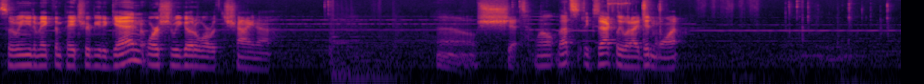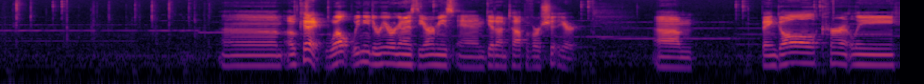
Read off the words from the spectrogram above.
so we need to make them pay tribute again, or should we go to war with China? Oh, shit. Well, that's exactly what I didn't want. Um, okay, well, we need to reorganize the armies and get on top of our shit here. Um, Bengal currently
